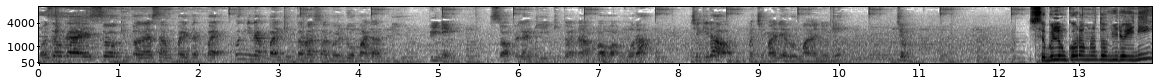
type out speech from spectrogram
What's up guys? So kita dah sampai tempat penginapan kita orang selama 2 malam di Penang. So apa lagi kita nak bawa korang check it out macam mana rumah ni okey. Jom. Sebelum korang menonton video ini,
